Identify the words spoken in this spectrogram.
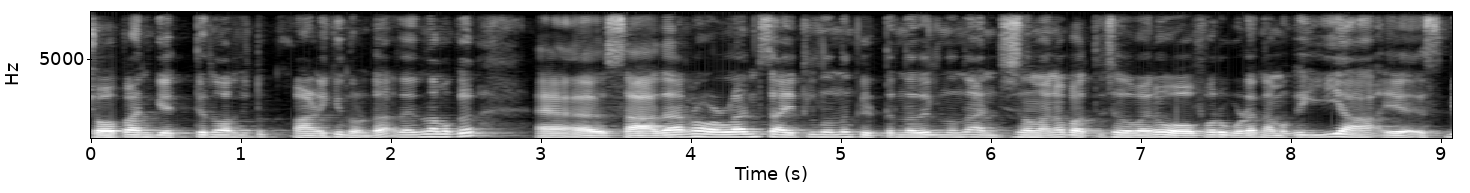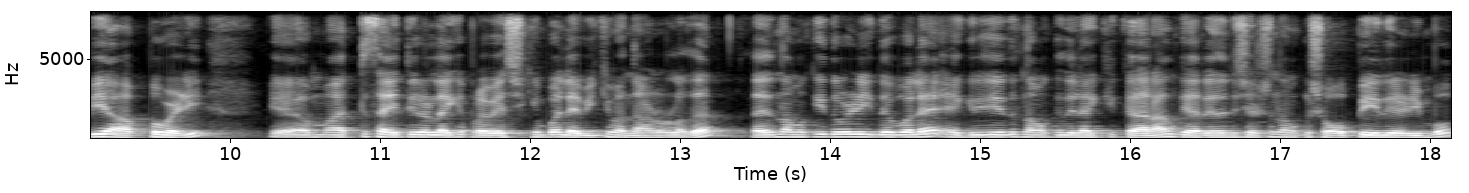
ഷോപ്പ് ആൻഡ് ഗെറ്റ് എന്ന് പറഞ്ഞിട്ട് കാണിക്കുന്നുണ്ട്. അതായത് നമുക്ക് സാധാരണ ഓൺലൈൻ സൈറ്റിൽ നിന്ന് കിട്ടുന്നതിൽ നിന്ന് അഞ്ച് ശതമാനം പത്ത് ശതമാനം ഓഫർ കൂടെ നമുക്ക് ഈ എസ് ബി ആപ്പ് വഴി മറ്റ് സൈറ്റുകളിലേക്ക് പ്രവേശിക്കുമ്പോൾ ലഭിക്കുമെന്നാണുള്ളത്. അതായത് നമുക്ക് ഇതുവഴി ഇതുപോലെ എഗ്രി ചെയ്ത് നമുക്ക് ഇതിലേക്ക് കയറാം. കയറിയതിന് ശേഷം നമുക്ക് ഷോപ്പ് ചെയ്ത് കഴിയുമ്പോൾ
